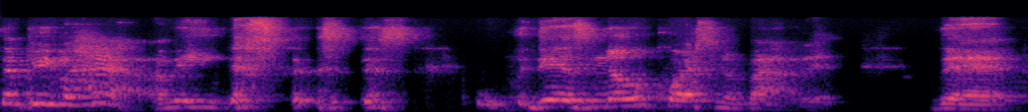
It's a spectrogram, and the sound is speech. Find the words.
that people have. I mean, there's no question about it that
